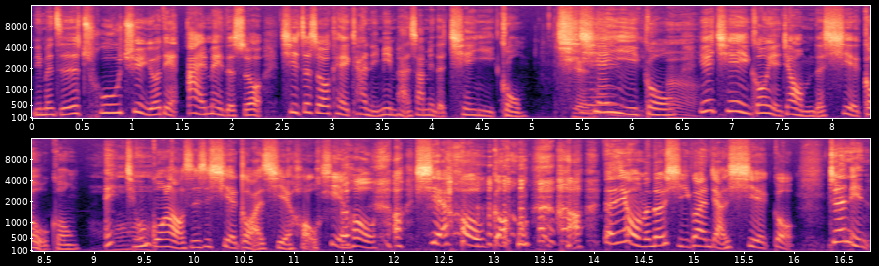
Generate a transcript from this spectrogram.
你们只是出去有点暧昧的时候，其实这时候可以看你命盘上面的迁移宫。迁移宫，因为迁移宫也叫我们的邂逅宫。哎，请问郭老师是邂逅还是邂逅？邂逅 哦，邂逅宫。好，但是因为我们都习惯讲邂逅，就是你，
